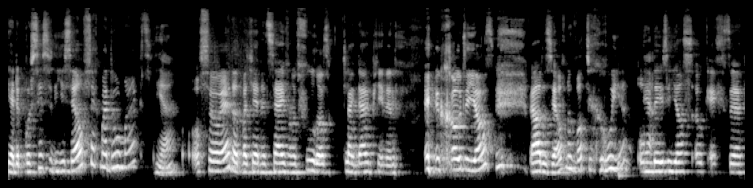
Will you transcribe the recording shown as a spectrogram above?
ja, de processen die je zelf zeg maar doormaakt. Ja. Of zo, hè? Dat wat jij net zei, van het voelde als klein duimpje in een, een, grote jas. We hadden zelf nog wat te groeien om deze jas ook echt uh,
